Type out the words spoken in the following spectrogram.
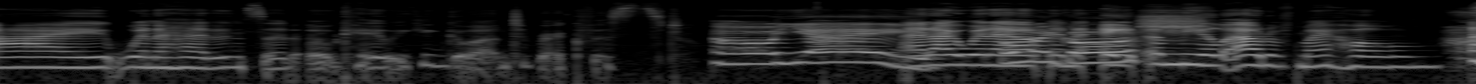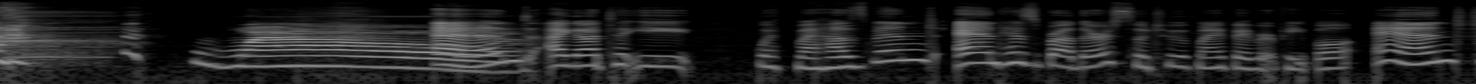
I went ahead and said, okay, we can go out to breakfast. Oh, yay! And I went Oh out my and gosh. ate a meal out of my home. Wow. And I got to eat with my husband and his brother, so two of my favorite people. And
